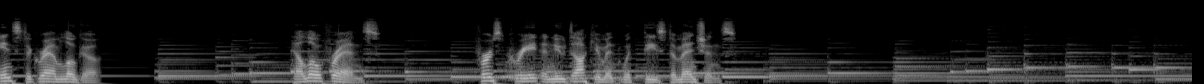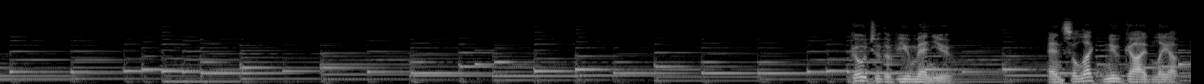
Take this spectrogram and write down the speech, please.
Instagram logo. Hello friends. First create a new document with these dimensions. Go to the View menu. And select New Guide Layout.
